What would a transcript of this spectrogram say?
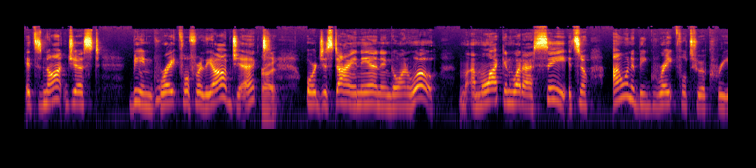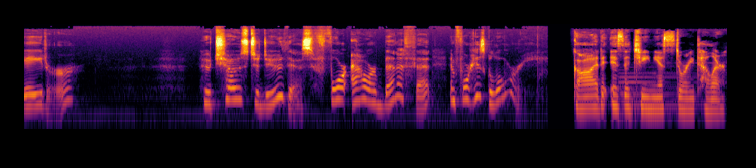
It's not just being grateful for the object Right. or just dying in and going, whoa, I'm liking what I see. It's no, I want to be grateful to a creator who chose to do this for our benefit and for his glory. God is a genius storyteller,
